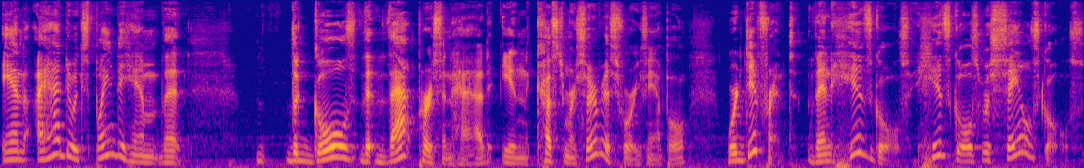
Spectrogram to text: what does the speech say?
And I had to explain to him that the goals that that person had in customer service, for example, were different than his goals. His goals were sales goals.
